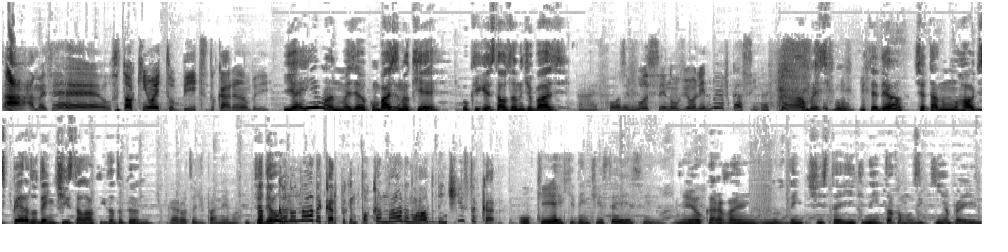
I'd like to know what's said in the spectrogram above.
Ah, mas é os toquinhos 8 bits do caramba aí. E aí, mano, mas é com base no quê? O que que ele está usando de base? Ah, é foda Se mesmo. fosse no violino, não ia ficar assim. É Não, mas tipo, entendeu? Você tá num hall de espera do dentista lá, o que que tá tocando? Garota de Ipanema. Tá Entendeu? tocando nada, cara, porque não toca nada no hall do dentista, cara. O quê? Que dentista é esse? É, o cara vai nos dentistas aí que nem toca musiquinha pra ele.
